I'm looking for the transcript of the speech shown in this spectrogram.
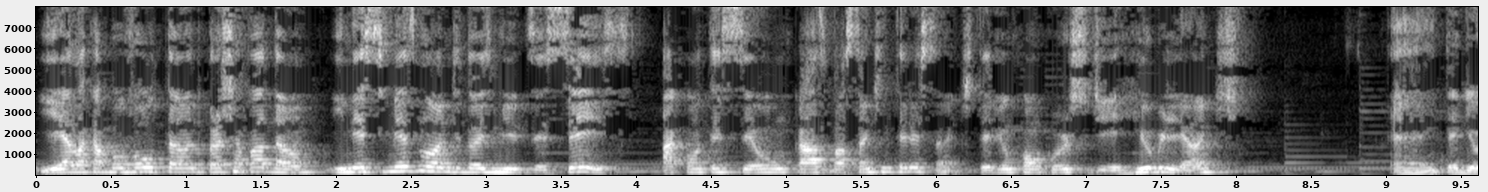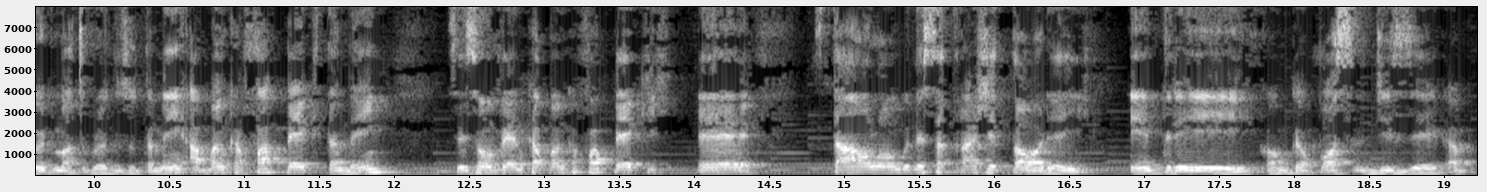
e ela acabou voltando para Chapadão. E nesse mesmo ano de 2016 aconteceu um caso bastante interessante. Teve um concurso de Rio Brilhante, é, interior de Mato Grosso do Sul também, a banca FAPEC também. Vocês vão vendo que a banca FAPEC é, está ao longo dessa trajetória aí entre, como que eu posso dizer, a,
